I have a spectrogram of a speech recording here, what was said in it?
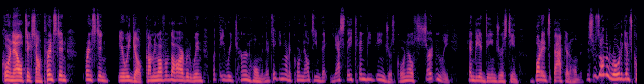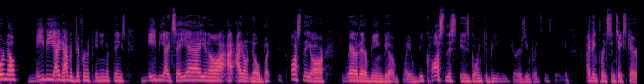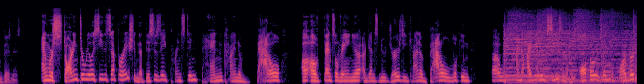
Cornell takes on Princeton. Princeton, here we go, coming off of the Harvard win, but they return home and they're taking on a Cornell team that, yes, they can be dangerous. Cornell certainly can be a dangerous team, but it's back at home. If this was on the road against Cornell, maybe I'd have a different opinion of things. Maybe I'd say, yeah, you know, I, I don't know. But because they are where they're being played, because this is going to be in New Jersey and Princeton Stadium, I think Princeton takes care of business. And we're starting to really see the separation that this is a Princeton Penn kind of battle of Pennsylvania against New Jersey, kind of battle looking uh, kind of Ivy League season. We all thought it going to be Harvard.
